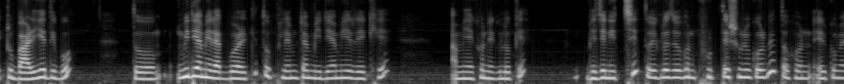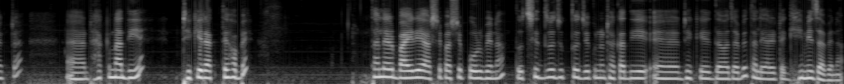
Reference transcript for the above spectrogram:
একটু বাড়িয়ে দিব। তো মিডিয়ামে রাখব আর কি। তো ফ্লেমটা মিডিয়ামে রেখে আমি এখন এগুলোকে ভেজে নিচ্ছি। তো এগুলো যখন ফুটতে শুরু করবে, তখন এরকম একটা ঢাকনা দিয়ে ঢেকে রাখতে হবে। তাহলে আর বাইরে আশেপাশে পড়বে না। তো ছিদ্রযুক্ত যে কোনো ঢাকা দিয়ে ঢেকে দেওয়া যাবে, তাহলে আর এটা ঘেমে যাবে না।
